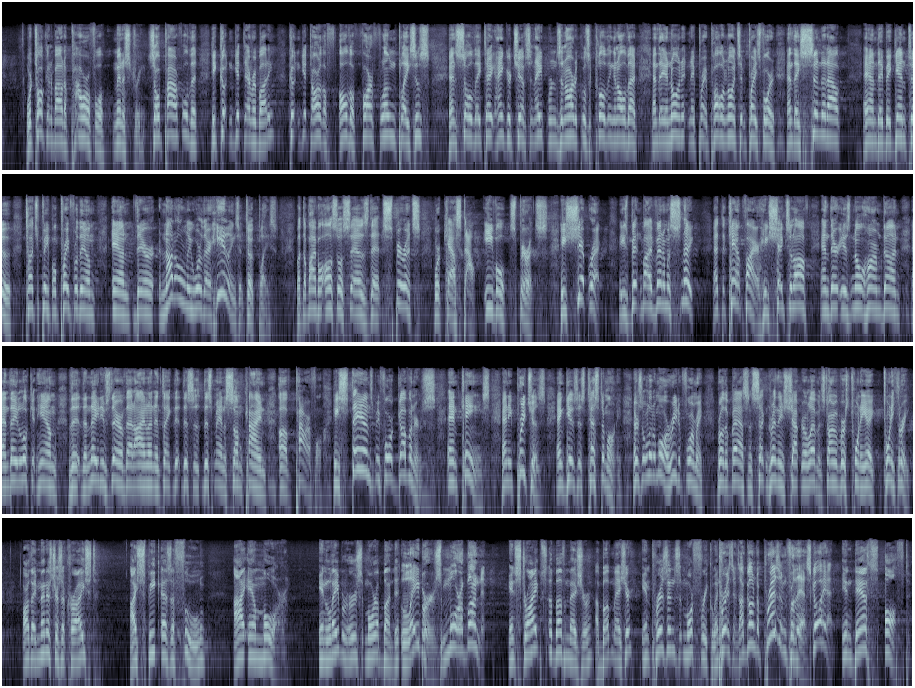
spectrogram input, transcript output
We're talking about a powerful ministry. So powerful that he couldn't get to everybody, couldn't get to all the, all the far flung places. And so they take handkerchiefs and aprons and articles of clothing and all that, and they anoint it and they pray. Paul anoints it and prays for it, and they send it out and they begin to touch people, pray for them, and there not only were there healings that took place, but the Bible also says that spirits were cast out, evil spirits. He's shipwrecked. He's bitten by a venomous snake at the campfire. He shakes it off and there is no harm done. And they look at him, the, the natives there of that island, and think that this is, this man is some kind of powerful. He stands before governors and kings and he preaches and gives his testimony. There's a little more. Read it for me, Brother Bass in 2 Corinthians chapter 11, starting with verse 28, 23. Are they ministers of Christ? I speak as a fool. I am more in laborers more abundant, Laborers more abundant, in stripes above measure, above measure, in prisons more frequent, prisons. I've gone to prison for this. Go ahead. in deaths oft.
